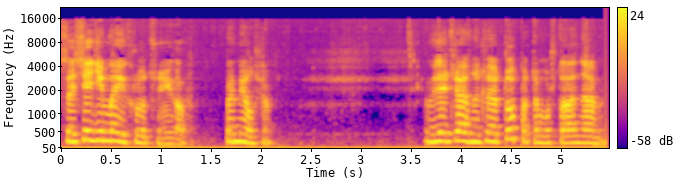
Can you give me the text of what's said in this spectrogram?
соседей моих родственников. Помелся. Взять разных сортов, потому что она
